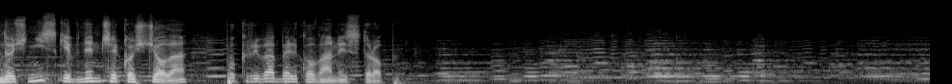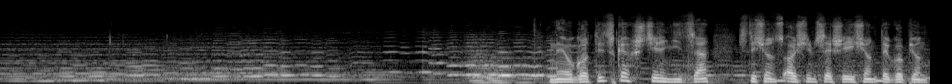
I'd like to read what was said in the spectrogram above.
Dość niskie wnętrze kościoła pokrywa belkowany strop. Neogotycka chrzcielnica z 1865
